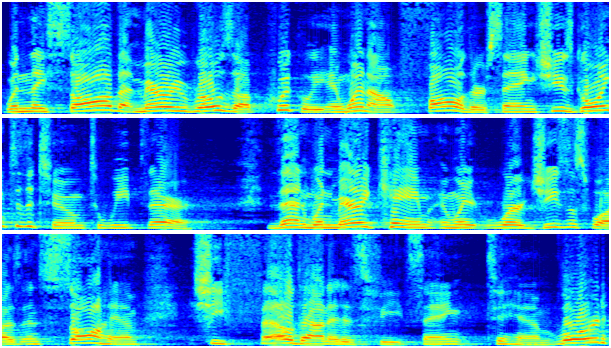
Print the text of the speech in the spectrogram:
when they saw that Mary rose up quickly and went out, followed her, saying, She is going to the tomb to weep there. Then when Mary came and where Jesus was and saw him, she fell down at his feet, saying to him, Lord,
